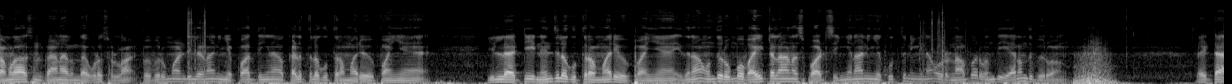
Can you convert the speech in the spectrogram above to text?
கமலஹாசன் ஃபேனாக இருந்தால் கூட சொல்லலாம். இப்போ விரும்மாண்டிலனா நீங்கள் பார்த்தீங்கன்னா கழுத்தில் குத்துற மாதிரி வைப்பாங்க. இல்லாட்டி நெஞ்சில் குத்துற மாதிரி வைப்பாங்க. இதெல்லாம் வந்து ரொம்ப வைட்டலான ஸ்பாட்ஸ் இங்கேனா நீங்கள் குத்துனீங்கன்னா ஒரு நபர் வந்து இறந்து போயிடுவாங்க ரைட்டா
